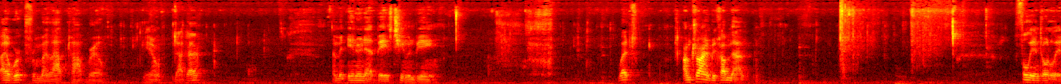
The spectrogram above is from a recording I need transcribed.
I work from my laptop, bro. You know that guy. I'm an internet-based human being. What? I'm trying to become that. Fully and totally.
